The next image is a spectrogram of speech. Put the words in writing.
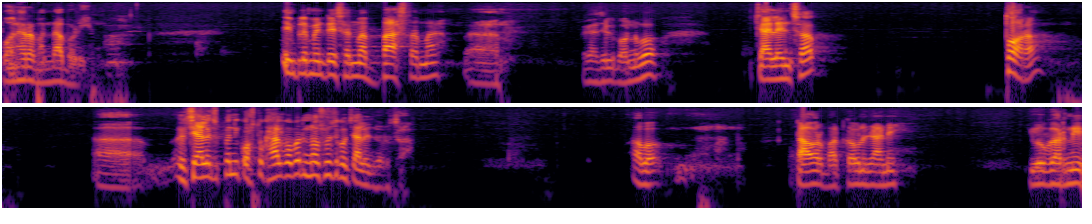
भनेर भन्दा बढी। इम्प्लिमेन्टेसनमा वास्तवमा राजीले भन्नुभयो च्यालेन्ज छ तर च्यालेन्ज पनि कस्तो खालको पनि नसोचेको च्यालेन्जहरू छ। अब टावर भत्काउन जाने यो गर्ने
